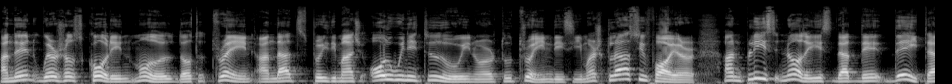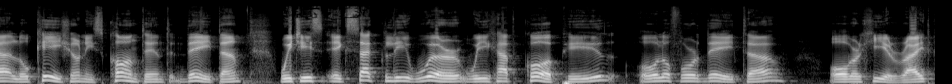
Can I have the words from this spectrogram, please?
And then we're just calling model.train, and that's pretty much much all we need to do in order to train this image classifier. And please notice that the data location is content data, which is exactly where we have copied all of our data over here, right?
